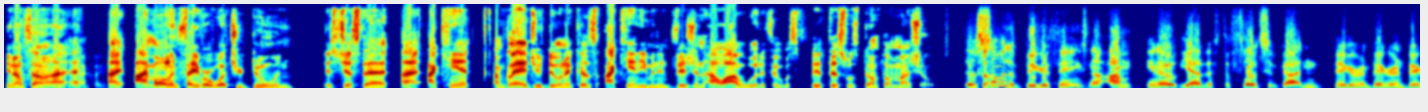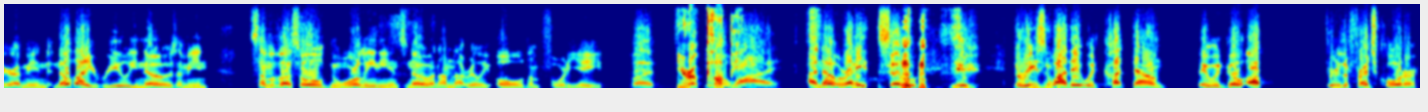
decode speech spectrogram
You know, so I, exactly. I, I I'm all in favor of what you're doing. It's just that I, I can't. I'm glad you're doing it because I can't even envision how I would if it was if this was dumped on my shoulders. There's so. some of the bigger things now. I'm, you know, yeah, the, the floats have gotten bigger and bigger and bigger. I mean, nobody really knows. I mean, some of us old New Orleanians know, and I'm not really old. I'm 48, but you're a puppy. You know why? I know, right? So you, the reason why they would cut down, they would go up through the French Quarter,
